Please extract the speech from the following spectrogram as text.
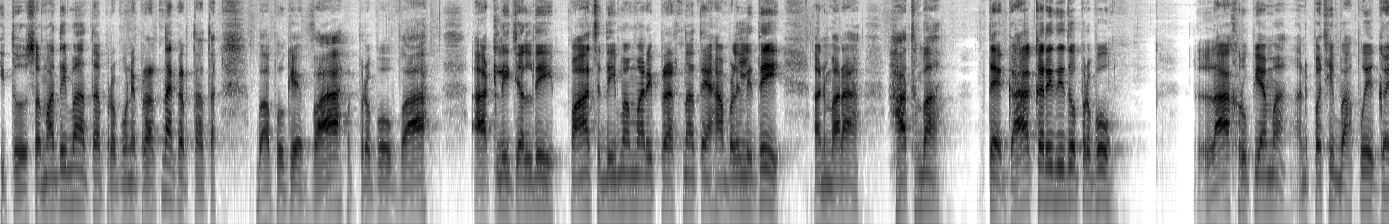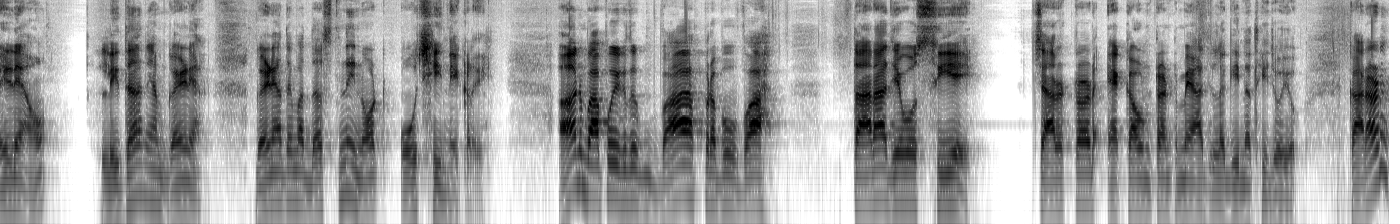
એ તો સમાધિમાં હતા, પ્રભુને પ્રાર્થના કરતા હતા. બાપુ કે, વાહ પ્રભુ, વાહ, આટલી જલ્દી પાંચ દીમાં મારી પ્રાર્થના તે સાંભળી લીધી અને મારા હાથમાં તે ઘા કરી દીધો પ્રભુ. લાખ રૂપિયામાં. અને પછી બાપુએ ગણ્યા હો, લીધા ને આમ ગણ્યા. ગણ્યા તેમાં દસની નોટ ઓછી નીકળી. અને બાપુએ કીધું, વાહ પ્રભુ, વાહ, તારા જેવો સીએ, ચાર્ટર્ડ એકાઉન્ટન્ટ મેં આજ લગી નથી જોયો. કારણ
